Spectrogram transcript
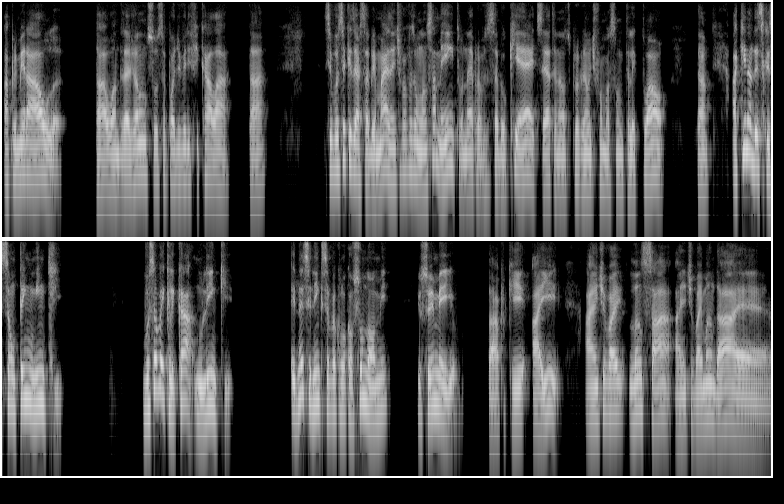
a primeira aula, tá? O André já lançou, você pode verificar lá, tá? Se você quiser saber mais, a gente vai fazer um lançamento, né, para você saber o que é, etc, né, nosso programa de formação intelectual. Tá? Aqui na descrição tem um link. Você vai clicar no link, e nesse link você vai colocar o seu nome e o seu e-mail, tá? Porque aí a gente vai lançar, a gente vai mandar é,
